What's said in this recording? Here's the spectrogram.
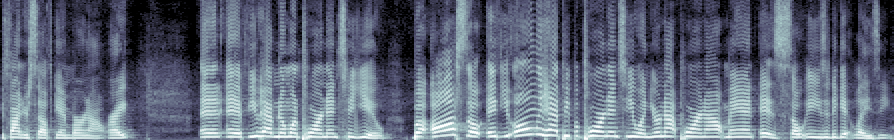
You find yourself getting burned out, right? And, and if you have no one pouring into you. But also, if you only have people pouring into you and you're not pouring out, man, it's so easy to get lazy.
